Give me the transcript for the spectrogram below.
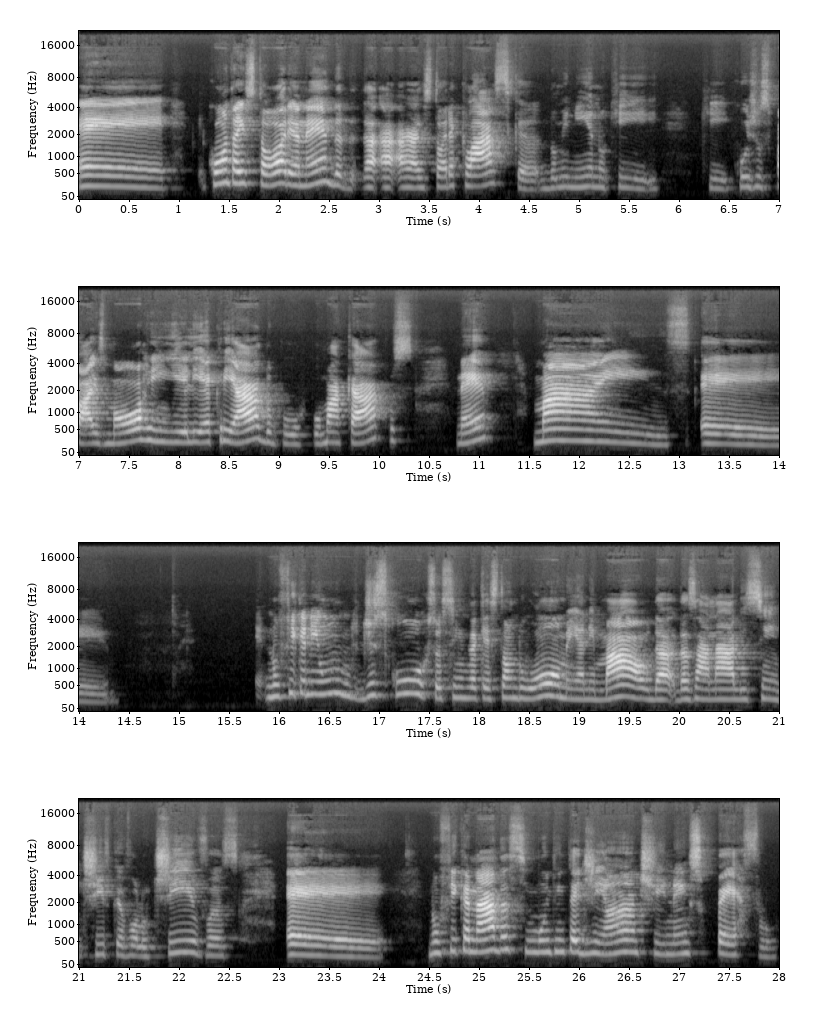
É, conta a história, né, da, a, a história clássica do menino que, que cujos pais morrem e ele é criado por, por macacos, né? Mas é, não fica nenhum discurso assim da questão do homem, animal, da, das análises científicas evolutivas. É, não fica nada assim muito entediante nem supérfluo.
